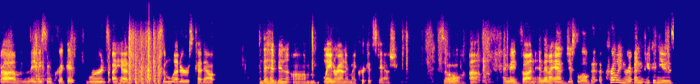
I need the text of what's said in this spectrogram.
um, maybe some Cricut words. I had some letters cut out that had been um, laying around in my Cricut stash. So uh, I made fun. And then I added just a little bit of curling ribbon. You can use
